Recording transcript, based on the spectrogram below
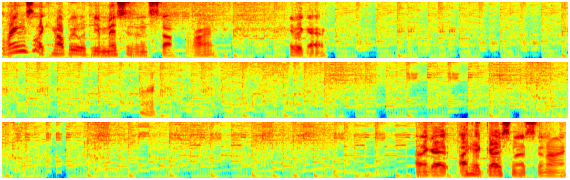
Rings like help you with your misses and stuff, right? Here we go. Alright. I think I, I hit ghost notes, didn't I?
